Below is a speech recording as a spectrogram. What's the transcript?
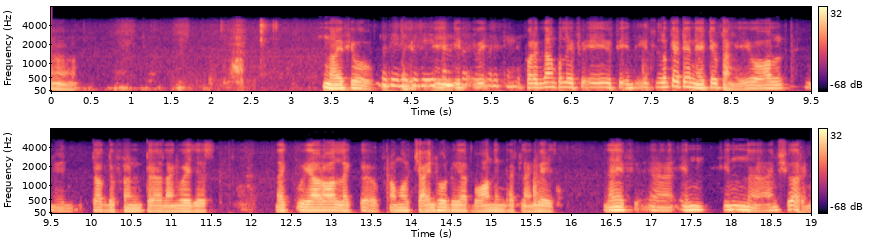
Uh, now if you So there is a if- if for example if if, if look at your native tongue. You all talk different uh, languages. Like we are all like uh, from our childhood we are born in that language. Then if uh, in in uh, i'm sure in,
